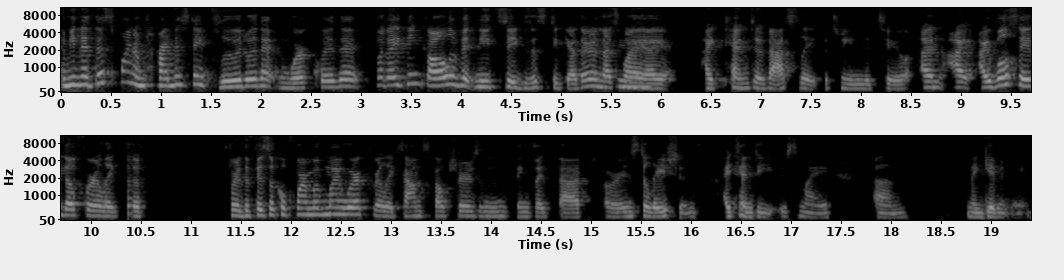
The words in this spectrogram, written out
I mean, at this point, I'm trying to stay fluid with it and work with it, but I think all of it needs to exist together, and that's why I I tend to vacillate between the two. And I I will say though, for like the for the physical form of my work, for like sound sculptures and things like that, or installations, I tend to use my um, my given name.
